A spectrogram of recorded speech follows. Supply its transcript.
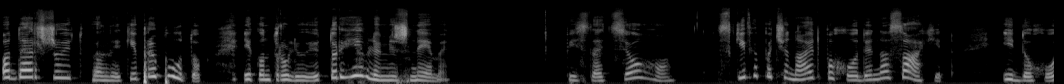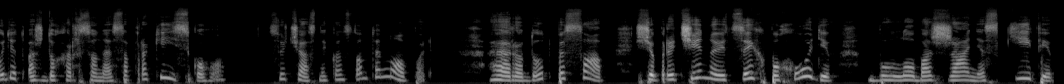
одержують великий прибуток і контролюють торгівлю між ними. Після цього скіфи починають походи на захід і доходять аж до Херсонеса Фракійського, сучасний Константинополь. Геродот писав, що причиною цих походів було бажання скіфів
